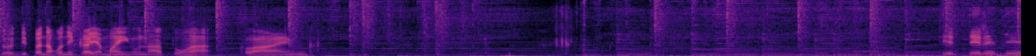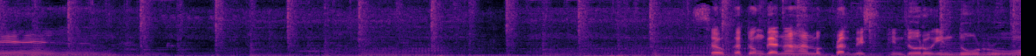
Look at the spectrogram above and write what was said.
So di pa na ko ni kaya una ato nga climb. Titiridin. So katong ganahan mag-practice enduro enduro.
